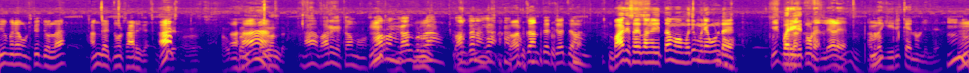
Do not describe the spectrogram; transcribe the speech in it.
ಮದುವೆ ಮನ್ಯಾಗ ಉಣ್ತಿದ್ವಲ್ಲ ಹಂಗೈತೆ ನೋಡಿ ಸಾರ್ ಈಗ. ಹಾ ಸ್ವರ್ಗ ಅಂತ ಕೇಳ್ತಿಲ್ಲ. ಬಾದಿ ಸಾಯ್ದಂಗ ಐತ ಮದಿ ಮನ್ಯಾಗ ಉಂಡೆ. ಈಗ ಬರಿ ಆಗೈತೆ ನೋಡಿ. ಅಲ್ಲಿ ಹೇಳಿ ಅದ್ರಾಗ ಹೀರಿಕಾಯಿ ನೋಡ್ಲಿಲ್ಲ ಹ್ಞೂ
